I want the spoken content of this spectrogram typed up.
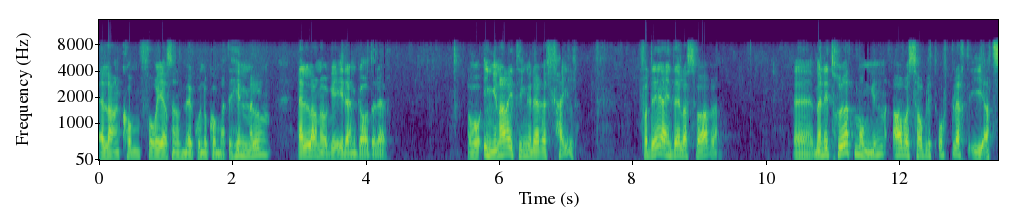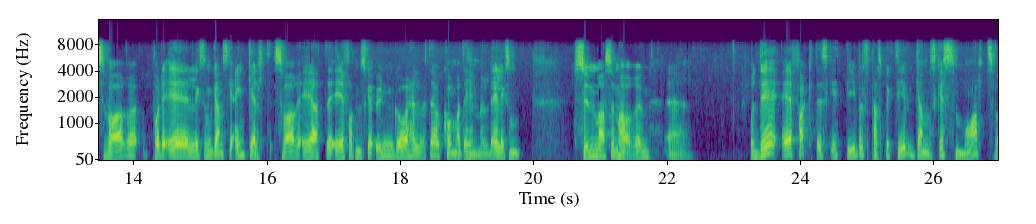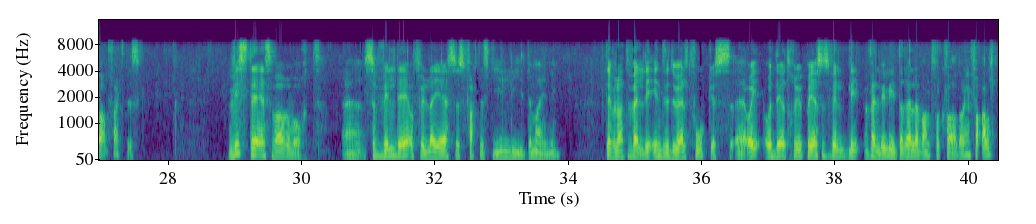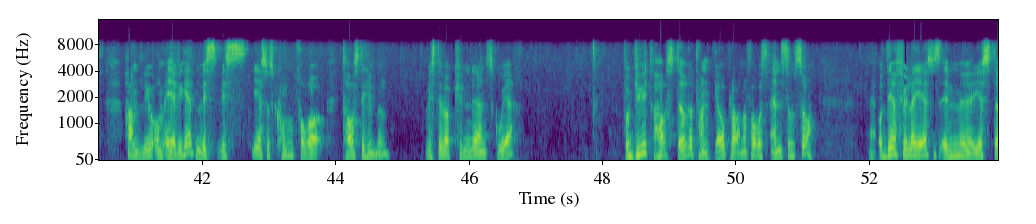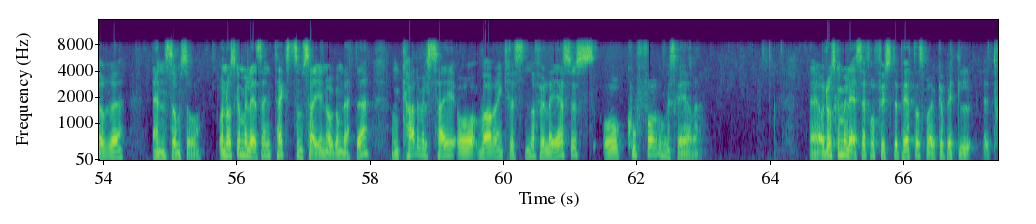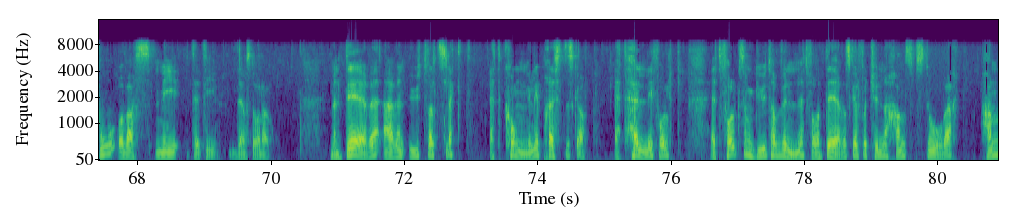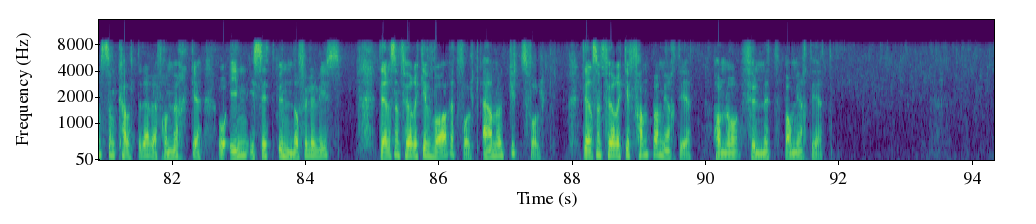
eller han kom for å gjøre sånn at vi kunne komme til himmelen, eller noe i den gata der. Og ingen av de tingene der er feil, for det er en del av svaret. Eh, men jeg tror at mange av oss har blitt opplært i at svaret på det er liksom ganske enkelt. Svaret er at det er for at vi skal unngå helvete og komme til himmelen. Det er liksom summa summarum. Og det er faktisk i et bibelsk perspektiv ganske smalt svar, faktisk. Hvis det er svaret vårt, eh, så vil det å følge Jesus faktisk gi lite mening. Det vil ha et veldig individuelt fokus, eh, og det å tro på Jesus vil bli veldig lite relevant for hverdagen. For alt handler jo om evigheten, hvis, hvis Jesus kom for å ta oss til himmelen. Hvis det var kun det han skulle gjøre. For Gud har større tanker og planer for oss enn som så. Og det å følge Jesus er mye større enn som så. Og nå skal vi lese en tekst som sier noe om dette, om hva det vil si å være en kristen og følge Jesus, og hvorfor vi skal gjøre det. Eh, og Da skal vi lese fra 1. Peters brev kapittel 2 og vers 9-10. Der står det Men dere er en utvalgt slekt, et kongelig presteskap, et hellig folk, et folk som Gud har vunnet for at dere skal forkynne Hans storverk han som kalte dere fra mørket og inn i sitt underfulle lys. Dere som før ikke var et folk, er nå Guds folk. Dere som før ikke fant barmhjertighet, har nå funnet barmhjertighet.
